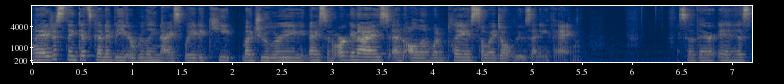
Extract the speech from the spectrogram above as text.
And I just think it's gonna be a really nice way to keep my jewelry nice and organized and all in one place so I don't lose anything. So there is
